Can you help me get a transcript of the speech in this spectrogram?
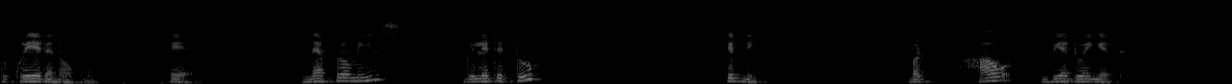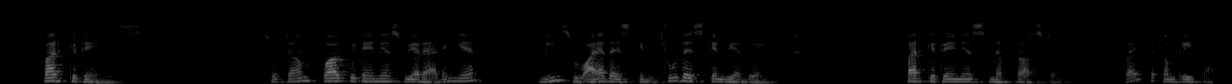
to create an opening here. Nephro means related to kidney. But how we are doing it? Percutaneous. So term percutaneous we are adding here means via the skin, through the skin we are doing it. Percutaneous nephrostomy, right? The complete one.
